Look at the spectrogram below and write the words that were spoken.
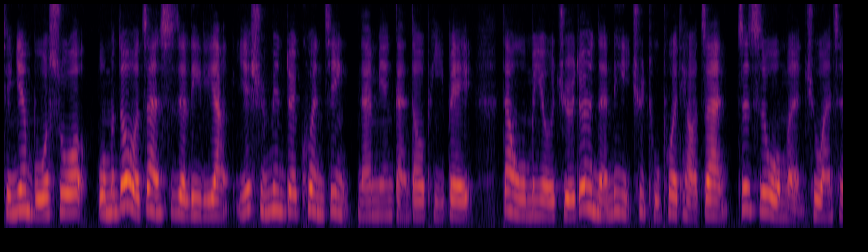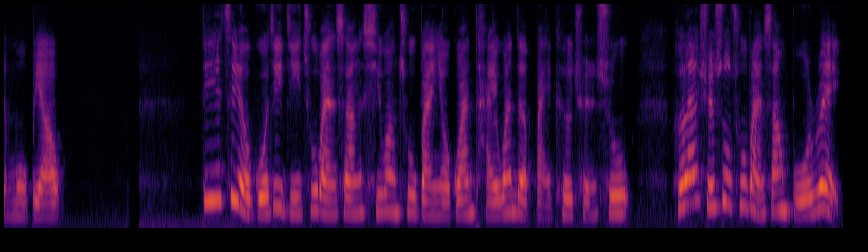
陈彦博说：“我们都有战士的力量，也许面对困境难免感到疲惫，但我们有绝对的能力去突破挑战，支持我们去完成目标。”第一次有国际级出版商希望出版有关台湾的百科全书，荷兰学术出版商博瑞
